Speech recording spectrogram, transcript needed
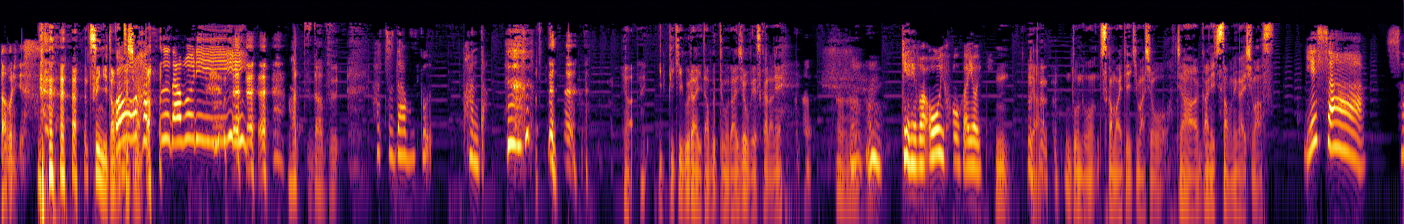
ダブリです。ついにダブってしまった。初ダブリー 初ダブ。初ダブパンダ。いや、一匹ぐらいダブっても大丈夫ですからね。うんうんうん。ければ多い方が良い。うん。じゃあ、どんどん捕まえていきましょう。じゃあ、ガニチさんお願いします。イエスサー。サ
